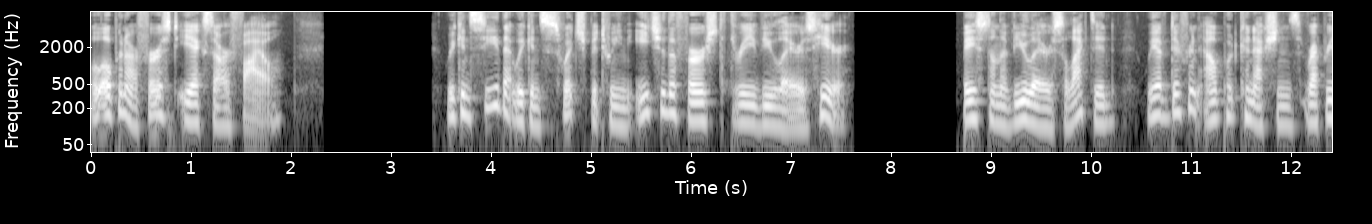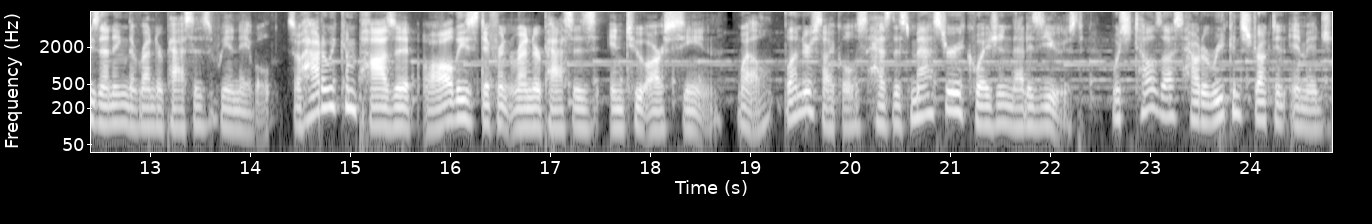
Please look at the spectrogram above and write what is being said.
We'll open our first EXR file. We can see that we can switch between each of the first three view layers here. Based on the view layer selected, we have different output connections representing the render passes we enabled. So how do we composite all these different render passes into our scene? Well, Blender Cycles has this master equation that is used, which tells us how to reconstruct an image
